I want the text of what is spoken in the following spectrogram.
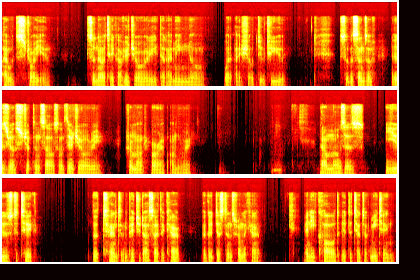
I would destroy you. So now take off your jewelry, that I may know what I shall do to you. So the sons of Israel stripped themselves of their jewelry from Mount Horeb onward. Now Moses used to take the tent and pitch it outside the camp, a good distance from the camp. And he called it the tent of meeting,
